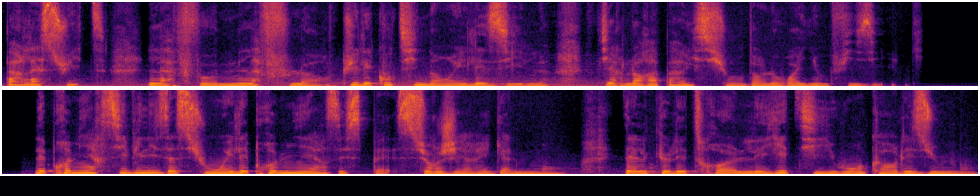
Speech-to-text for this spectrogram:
Par la suite, la faune, la flore, puis les continents et les îles firent leur apparition dans le royaume physique. Les premières civilisations et les premières espèces surgirent également, telles que les trolls, les yétis ou encore les humains.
